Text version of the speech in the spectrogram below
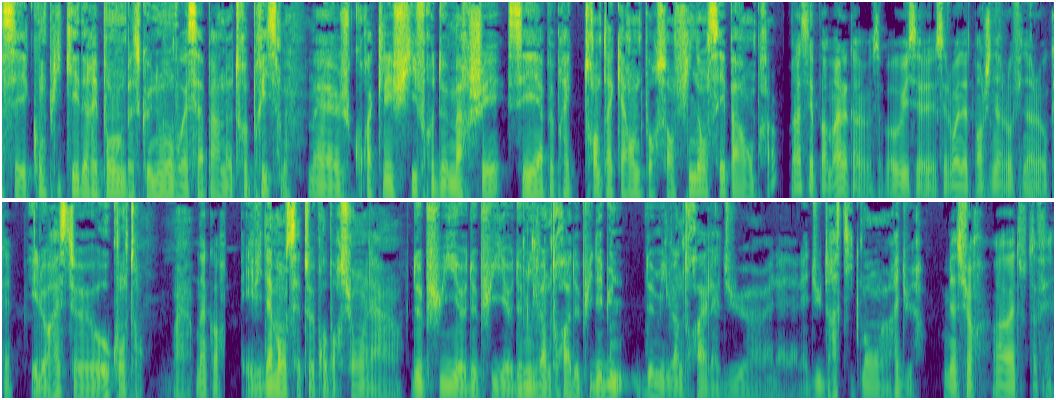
C'est compliqué de répondre parce que nous on voit ça par notre prisme. Euh, je crois que les chiffres de marché, c'est à peu près 30 à 40% financés par emprunt. Ah c'est pas mal quand même. C'est pas oui, c'est loin d'être marginal au final. Ok. Et le reste euh, au comptant. Voilà. D'accord. Évidemment, cette proportion, elle a depuis euh, depuis 2023, depuis début 2023, elle a dû elle a dû drastiquement réduire. Bien sûr, ouais, tout à fait.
